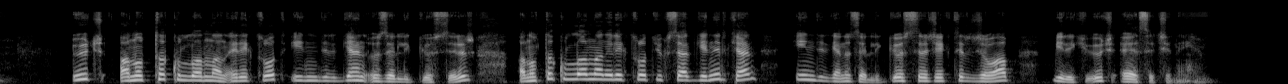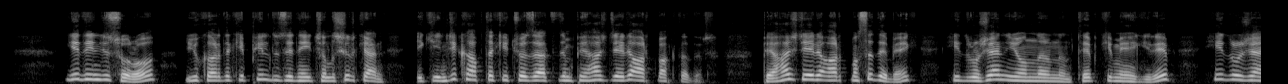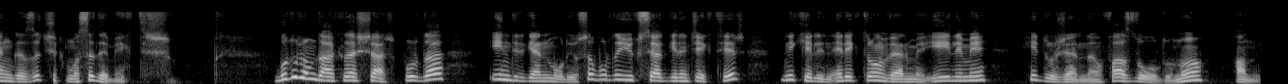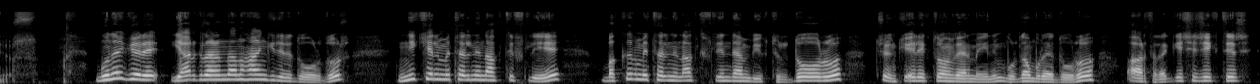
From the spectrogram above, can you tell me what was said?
3. Anotta kullanılan elektrot indirgen özellik gösterir. Anotta kullanılan elektrot yükselgenirken indirgen özellik gösterecektir. Cevap 1, 2, 3 E seçeneği. Yedinci soru. Yukarıdaki pil düzeneği çalışırken ikinci kaptaki çözeltinin pH değeri artmaktadır. pH değeri artması demek hidrojen iyonlarının tepkimeye girip hidrojen gazı çıkması demektir. Bu durumda arkadaşlar burada indirgenme oluyorsa burada yükselgenecektir. Nikelin elektron verme eğilimi hidrojenden fazla olduğunu anlıyoruz. Buna göre yargılarından hangileri doğrudur? Nikel metalinin aktifliği bakır metalinin aktifliğinden büyüktür. Doğru. Çünkü elektron verme eğilimi buradan buraya doğru artarak geçecektir.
